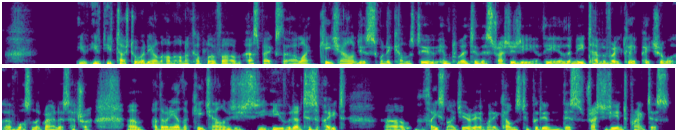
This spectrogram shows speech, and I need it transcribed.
You, have you've touched already on, on, on a couple of um, aspects that are like key challenges when it comes to implementing this strategy, the, the need to have a very clear picture of, what, of what's on the ground, etc. Um, are there any other key challenges you, you would anticipate um, face Nigeria when it comes to putting this strategy into practice?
